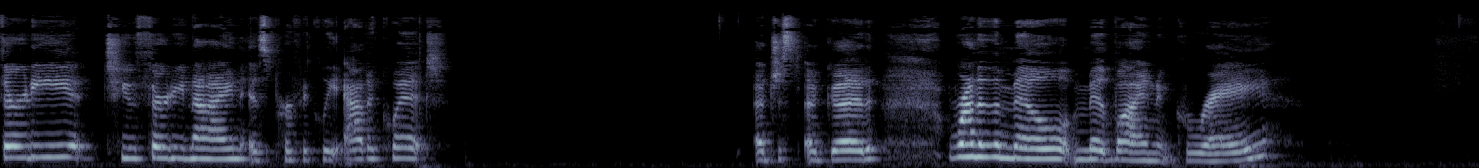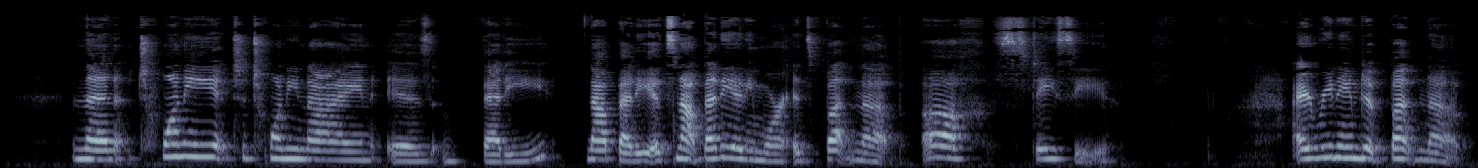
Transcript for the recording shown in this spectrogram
Thirty to thirty-nine is perfectly adequate. Uh, just a good run-of-the-mill midline gray. And then 20 to 29 is Betty. Not Betty. It's not Betty anymore. It's Button Up. Oh, Stacy. I renamed it Button Up.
